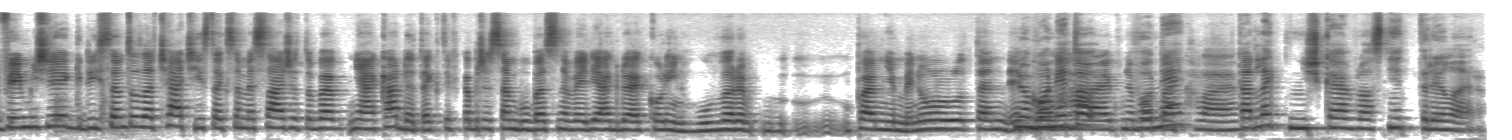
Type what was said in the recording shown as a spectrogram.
vím, že když jsem to začala číst, tak jsem myslela, že to bude nějaká detektivka, protože jsem vůbec nevěděla, kdo je Colleen Hoover. Úplně mě minul ten jako No, on je to- hype, nebo on je- takhle. Tahle knížka je vlastně thriller.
